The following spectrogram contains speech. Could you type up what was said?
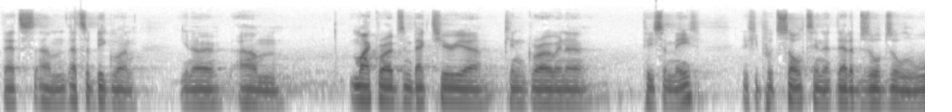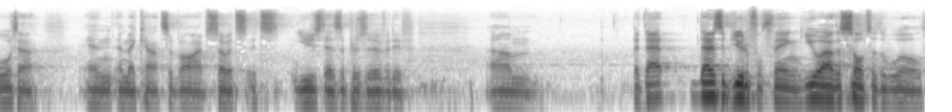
That's, um, that's a big one. You know, um, microbes and bacteria can grow in a piece of meat. If you put salt in it, that absorbs all the water and, and they can't survive. So it's, it's used as a preservative. Um, but that, that is a beautiful thing. You are the salt of the world.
